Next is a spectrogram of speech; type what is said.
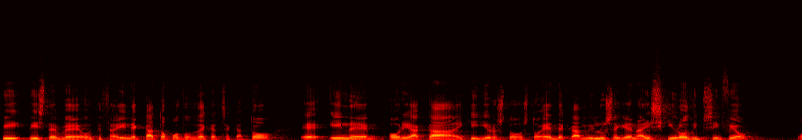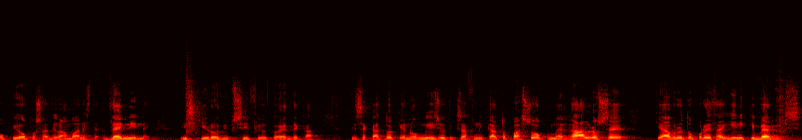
πί- πίστευε ότι θα είναι κάτω από το 10%. Ε, είναι οριακά εκεί γύρω στο, στο 11%. Μιλούσε για ένα ισχυρό διψήφιο, το οποίο όπως αντιλαμβάνεστε δεν είναι ισχυρό διψήφιο το 11% και νομίζει ότι ξαφνικά το Πασόκ μεγάλωσε και αύριο το πρωί θα γίνει κυβέρνηση.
